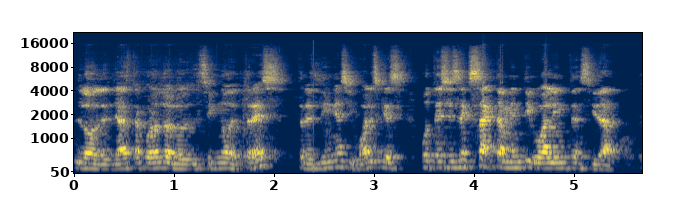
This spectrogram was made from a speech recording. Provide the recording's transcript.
lo de- ya te acuerdas de lo del signo de tres, tres líneas iguales, que es potencia es exactamente igual a intensidad. Ok.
